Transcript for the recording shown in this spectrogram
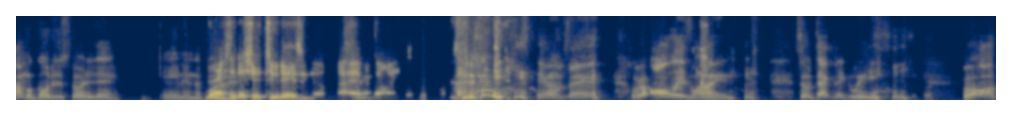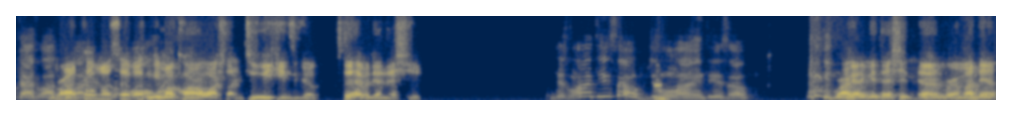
I'm gonna go to the store today. Ain't in the Bro, I said that shit two days ago. I haven't gone. Yet. you know what I'm saying? We're always lying. so technically, we're all pathological. Bro, I told myself I can get my car washed like two weekends ago. Still haven't done that shit. Just lying to yourself. Just lying to yourself. Bro, I gotta get that shit done, bro. My damn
